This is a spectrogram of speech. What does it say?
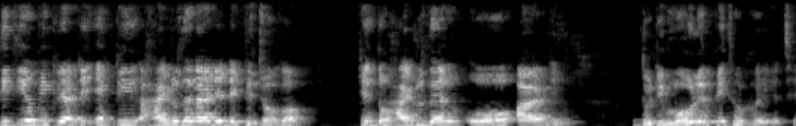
তৃতীয় বিক্রিয়াটি একটি হাইড্রোজেন আয়োডাইড একটি যৌগ, কিন্তু হাইড্রোজেন ও আয়োডিন দুটি মৌলে পৃথক হয়ে গেছে।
